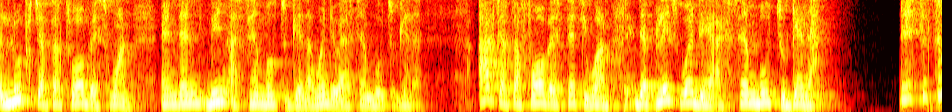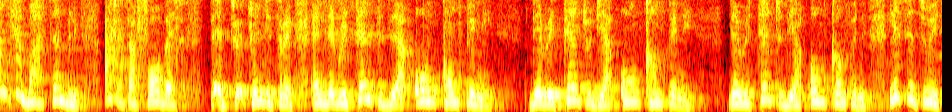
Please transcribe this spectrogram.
Luke chapter 12, verse 1. And then being assembled together, when they were assembled together. Acts chapter 4, verse 31. The place where they assembled together. There's something about assembly. Acts chapter 4, verse 23. And they returned to their own company. They returned to their own company. They return to their own company. Listen to me.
